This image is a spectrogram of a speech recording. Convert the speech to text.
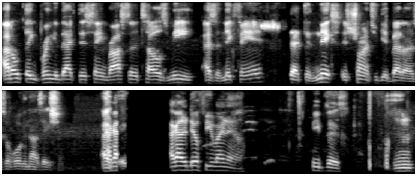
I don't think bringing back this same roster tells me as a Knicks fan that the Knicks is trying to get better as an organization. I got- I got a deal for you right now. Beep this. Mhm.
